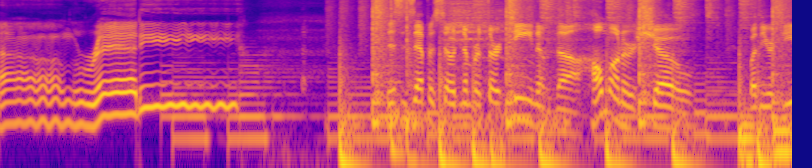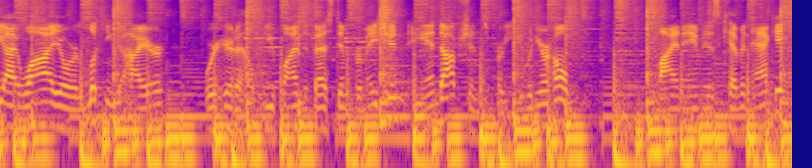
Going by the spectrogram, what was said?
I'm ready. This is episode number 13 of the Homeowners Show. Whether you're DIY or looking to hire, we're here to help you find the best information and options for you and your home. My name is Kevin Hackett,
